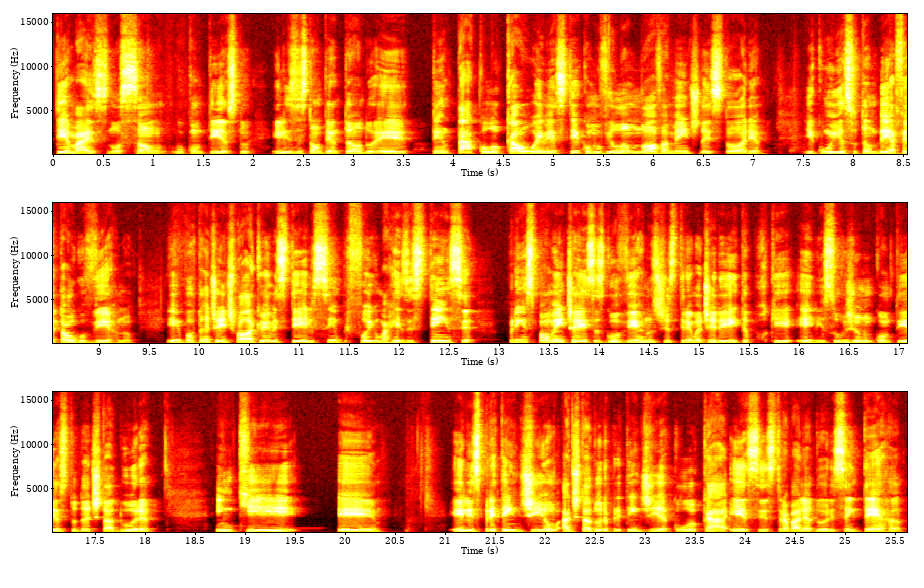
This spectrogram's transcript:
ter mais noção, o contexto, eles estão tentando é, tentar colocar o MST como vilão novamente da história e com isso também afetar o governo. E é importante a gente falar que o MST ele sempre foi uma resistência, principalmente a esses governos de extrema direita, porque ele surgiu num contexto da ditadura em que é, eles pretendiam, a ditadura pretendia colocar esses trabalhadores sem terra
